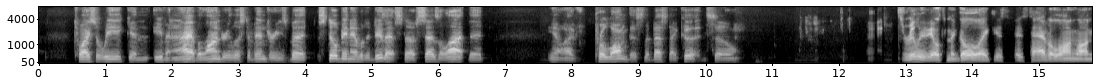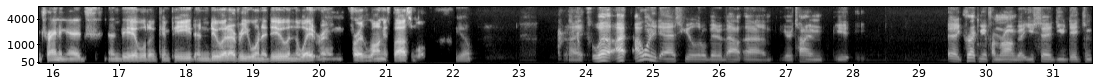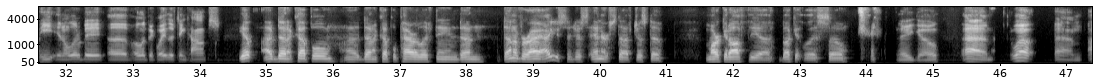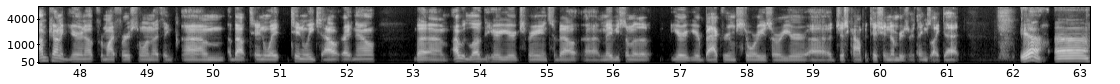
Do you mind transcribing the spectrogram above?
twice a week, and even and I have a laundry list of injuries, but still being able to do that stuff says a lot. That you know, I've prolonged this the best I could. So. It's really the ultimate goal like is, is to have a long long training age and be able to compete and do whatever you want to do in the weight room for as long as possible. Yep. All right. Well i i wanted to ask you a little bit about um, your time. You uh, correct me if i'm wrong but you said you did compete in a little bit of olympic weightlifting comps yep i've done a couple uh, done a couple powerlifting done done a variety i used to just enter stuff just to mark it off the uh, bucket list. So there you go. Um, well, um, I'm kind of gearing up for my first one. I think I'm about 10 wait 10 weeks out right now, but um, I would love to hear your experience about uh, maybe some of the your your backroom stories or your uh, just competition numbers or things like that. Yeah, uh,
